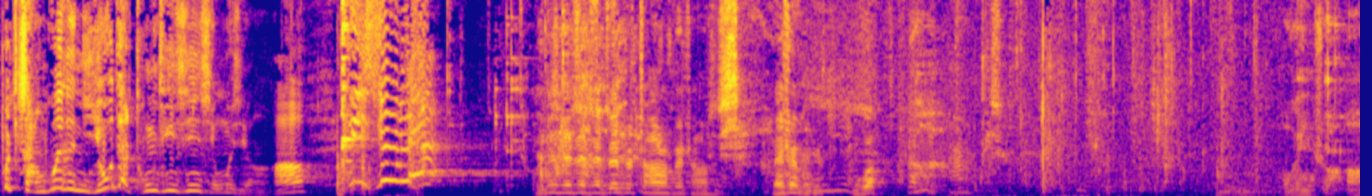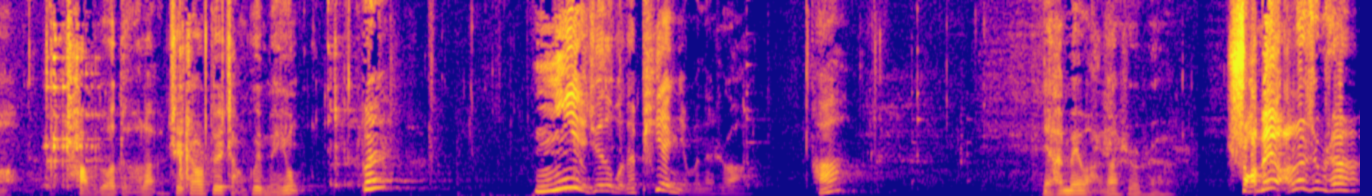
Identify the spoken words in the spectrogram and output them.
不，掌柜的，你有点同情心行不行啊？李秀莲。别别别别别别吵吵别吵吵，没事没事，你过。我跟你说啊，差不多得了，这招对掌柜没用。不是，你也觉得我在骗你们呢是吧？啊？你还没完了是不是？耍没完了是不是？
